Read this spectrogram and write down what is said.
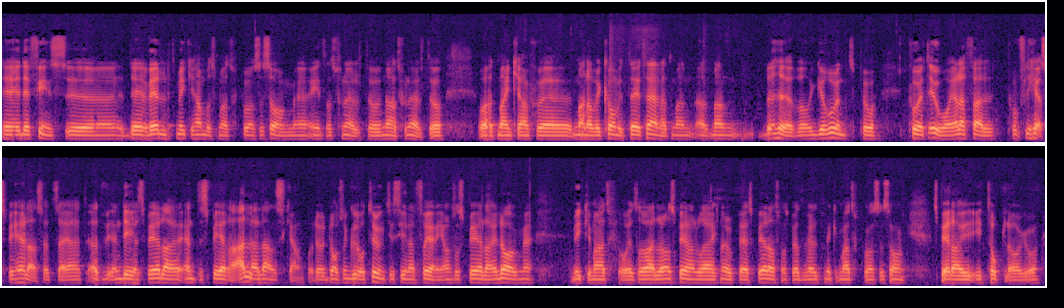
det, det, finns eh, det är väldigt mycket handbollsmatcher på en säsong internationellt och nationellt och, och att man kanske, man har väl kommit dit här att man, att man behöver gå runt på, på ett år i alla fall på fler spelare så att säga. Att, att en del spelare inte spelar alla landskamper. De som går tungt i sina föreningar, de som spelar i lag med mycket matcher. Jag tror alla de spelarna du räknar upp är spelare som har spelat väldigt mycket matcher på en säsong. Spelar i, i topplag och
